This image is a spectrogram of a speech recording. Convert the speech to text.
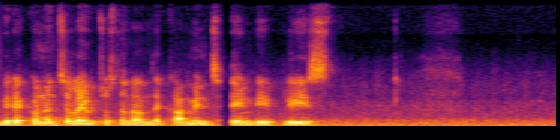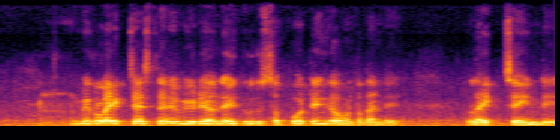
మీరు ఎక్కడి నుంచి లైవ్ చూస్తున్నారు అంటే కామెంట్ చేయండి ప్లీజ్. మీరు లైక్ చేస్తే వీడియో అనేకులకు సపోర్టింగ్గా ఉంటుందండి. లైక్ చేయండి.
